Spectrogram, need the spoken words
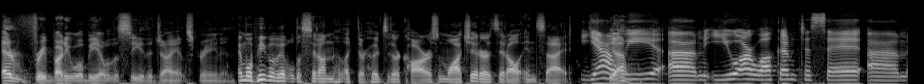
everybody will be able to see the giant screen. And And will people be able to sit on like their hoods of their cars and watch it, or is it all inside? Yeah, Yeah. we um, you are welcome to sit um,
